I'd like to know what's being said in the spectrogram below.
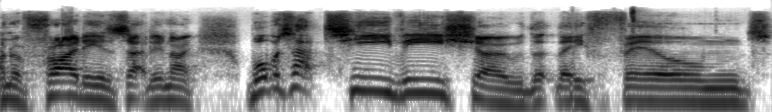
on a Friday and Saturday night. What was that TV show that they filmed?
